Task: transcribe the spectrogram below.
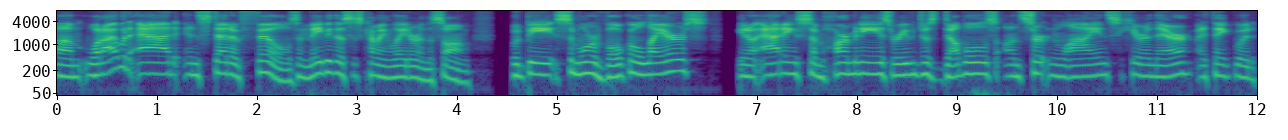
Um, what I would add instead of fills, and maybe this is coming later in the song, would be some more vocal layers. You know, adding some harmonies or even just doubles on certain lines here and there. I think would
